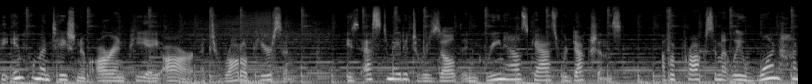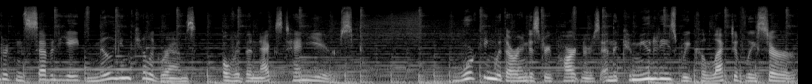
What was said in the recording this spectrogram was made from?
The implementation of RNPAR at Toronto Pearson is estimated to result in greenhouse gas reductions of approximately 178 million kilograms over the next 10 years. Working with our industry partners and the communities we collectively serve,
